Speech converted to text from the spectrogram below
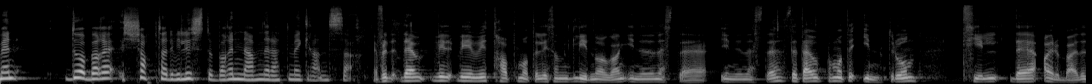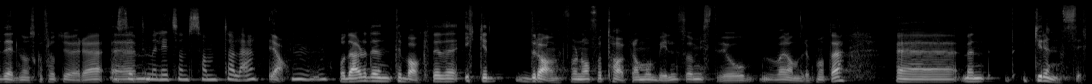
Men da bare kjapt hadde vi lyst til å bare nevne dette med grenser. Ja, det, det, vi, vi, vi tar på en måte litt sånn glidende overgang inn i det neste. Inn i neste. Så dette er jo på en måte introen til det arbeidet dere nå skal få gjøre. Og sitte med litt sånn samtale. Ja. Og da er det den tilbake til det. Ikke dra den for nå, for tar fram mobilen, så mister vi jo hverandre. på en måte. Eh, men grenser.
